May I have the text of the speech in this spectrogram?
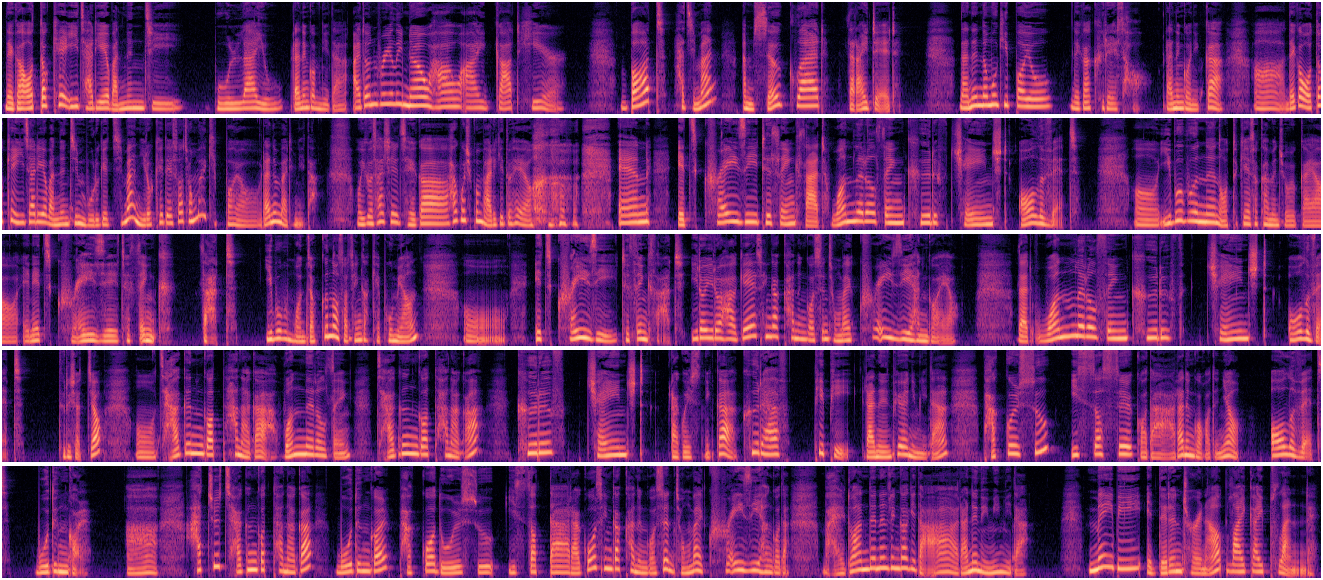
내가 어떻게 이 자리에 왔는지 몰라요. 라는 겁니다. I don't really know how I got here. But, 하지만, I'm so glad that I did. 나는 너무 기뻐요. 내가 그래서. 라는 거니까, 아, 내가 어떻게 이 자리에 왔는진 모르겠지만, 이렇게 돼서 정말 기뻐요. 라는 말입니다. 어, 이거 사실 제가 하고 싶은 말이기도 해요. And it's crazy to think that one little thing could have changed all of it. 어, 이 부분은 어떻게 해석하면 좋을까요? And it's crazy to think that. 이 부분 먼저 끊어서 생각해 보면, 어, it's crazy to think that. 이러이러하게 생각하는 것은 정말 crazy한 거예요. That one little thing could have changed all of it. 들으셨죠? 어, 작은 것 하나가, one little thing, 작은 것 하나가 could have changed 라고 했으니까 could have pp라는 표현입니다. 바꿀 수 있었을 거다라는 거거든요. all of it. 모든 걸. 아, 아주 작은 것 하나가 모든 걸 바꿔 놓을 수 있었다라고 생각하는 것은 정말 crazy한 거다. 말도 안 되는 생각이다. 라는 의미입니다. Maybe it didn't turn out like I planned.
